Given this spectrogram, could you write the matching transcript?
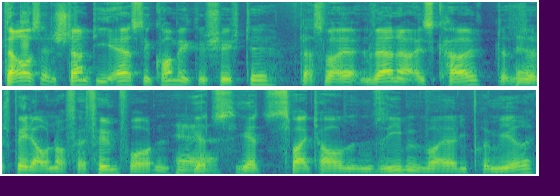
daraus entstand die erste Comic-Geschichte. Das war ja in Werner Eiskalt. Das ist ja später auch noch verfilmt worden. Ja. Jetzt, jetzt 2007 war ja die Premiere.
